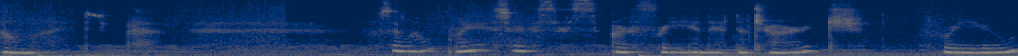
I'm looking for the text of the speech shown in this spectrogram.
How much? So, well, my services are free and at no charge for you.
